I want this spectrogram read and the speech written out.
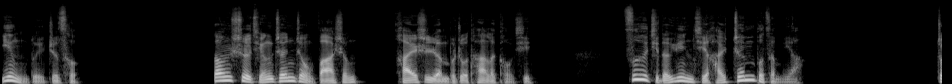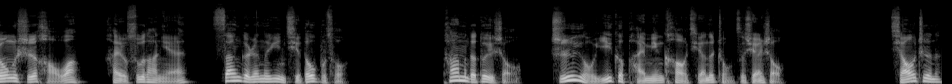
应对之策。当事情真正发生，还是忍不住叹了口气，自己的运气还真不怎么样。钟石、好望还有苏大年三个人的运气都不错，他们的对手只有一个排名靠前的种子选手。乔治呢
